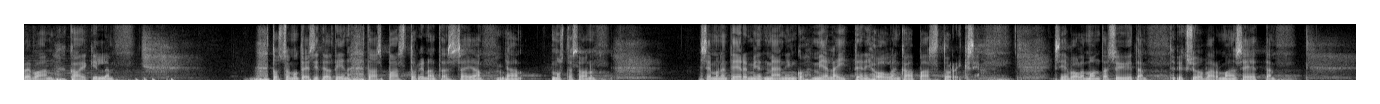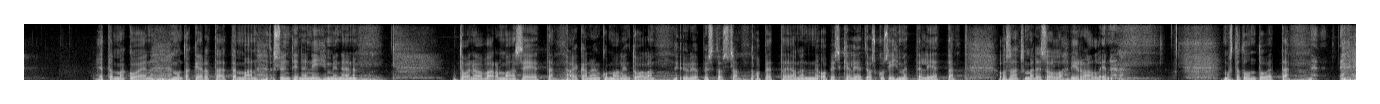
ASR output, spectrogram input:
Terve vaan kaikille. Tuossa mut esiteltiin taas pastorina tässä ja, ja musta se on semmoinen termi, että mä en niin miellä itteeni ollenkaan pastoriksi. Siihen voi olla monta syytä. Yksi on varmaan se, että, että mä koen monta kertaa, että mä oon syntinen ihminen. Toinen on varmaan se, että aikanaan kun mä olin tuolla yliopistossa opettajana, niin opiskelijat joskus ihmetteli, että osaanko mä edes olla virallinen. Musta tuntuu, että,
